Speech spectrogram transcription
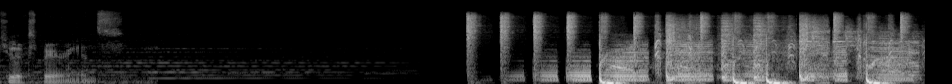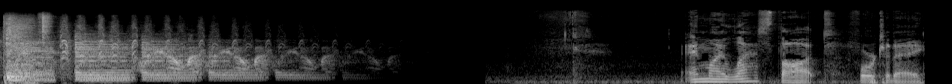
to experience. And my last thought for today,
